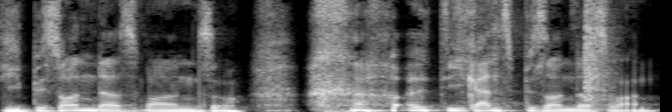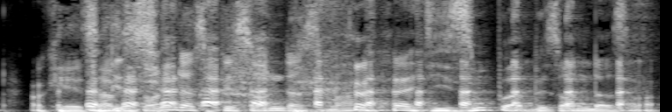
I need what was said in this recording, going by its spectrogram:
die besonders waren, so. die ganz besonders waren. Okay, jetzt haben Besonders besonders waren. die super besonders waren.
